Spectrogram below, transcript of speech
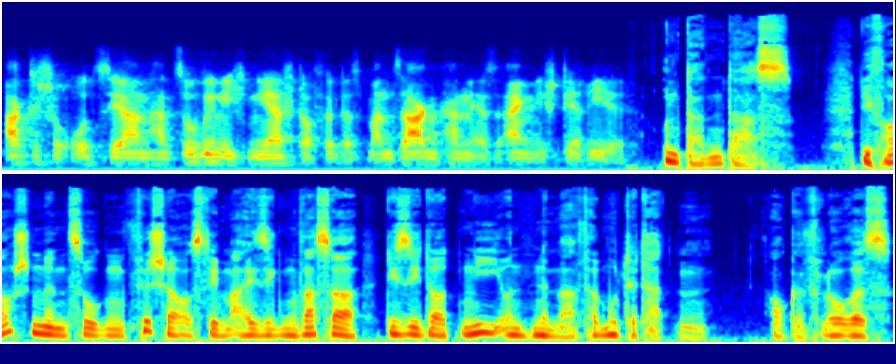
arktische Ozean hat so wenig Nährstoffe, dass man sagen kann, er ist eigentlich steril. Und dann das. Die Forschenden zogen Fische aus dem eisigen Wasser, die sie dort nie und nimmer vermutet hatten. Hauke Flores.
